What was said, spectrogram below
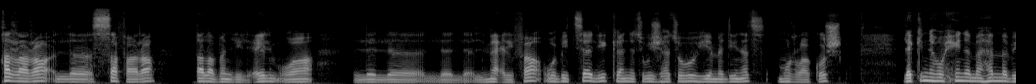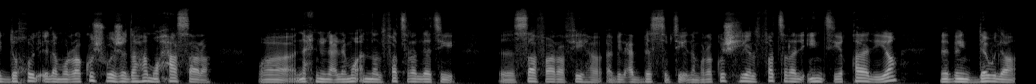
قرر السفر طلبا للعلم و المعرفة وبالتالي كانت وجهته هي مدينة مراكش. لكنه حينما هم بالدخول إلى مراكش وجدها محاصرة. ونحن نعلم أن الفترة التي آه، سافر فيها أبي العباس السبتي إلى مراكش هي الفترة الانتقالية ما بين الدولة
